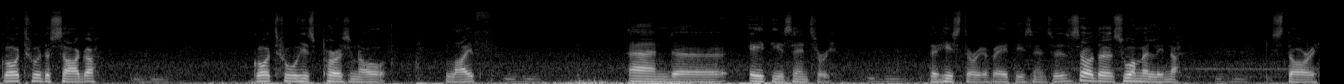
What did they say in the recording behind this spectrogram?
go through the saga Mhm. go through his personal life Mhm. and uh, 18th century Mhm. the history of 18th century so the suomenlinna Mhm. story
